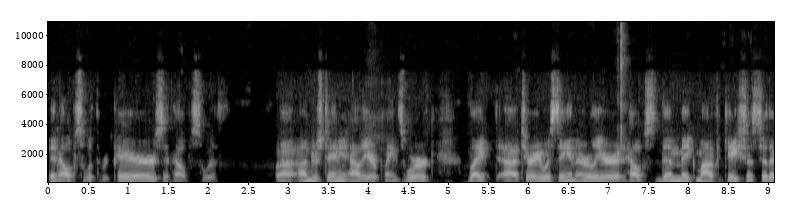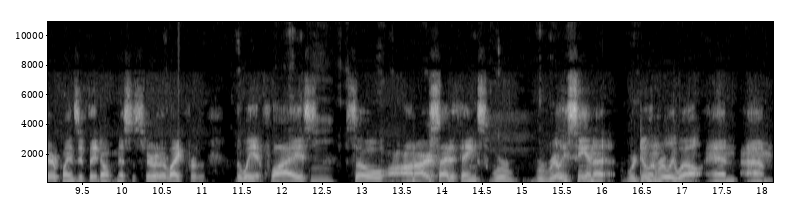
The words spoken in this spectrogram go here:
it helps with repairs. It helps with uh, understanding how the airplanes work. Like uh, Terry was saying earlier, it helps them make modifications to their airplanes if they don't necessarily like for the way it flies. Hmm. So on our side of things, we're we're really seeing a we're doing really well, and um,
